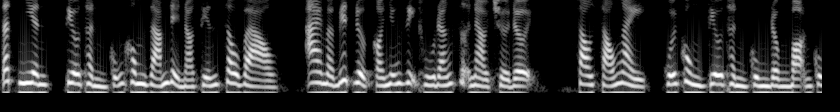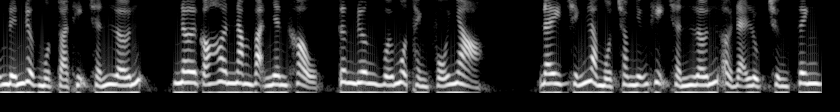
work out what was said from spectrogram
Tất nhiên, tiêu thần cũng không dám để nó tiến sâu vào, ai mà biết được có những dị thú đáng sợ nào chờ đợi. Sau 6 ngày, cuối cùng tiêu thần cùng đồng bọn cũng đến được một tòa thị trấn lớn, nơi có hơn 5 vạn nhân khẩu, tương đương với một thành phố nhỏ. Đây chính là một trong những thị trấn lớn ở đại lục Trường Sinh,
